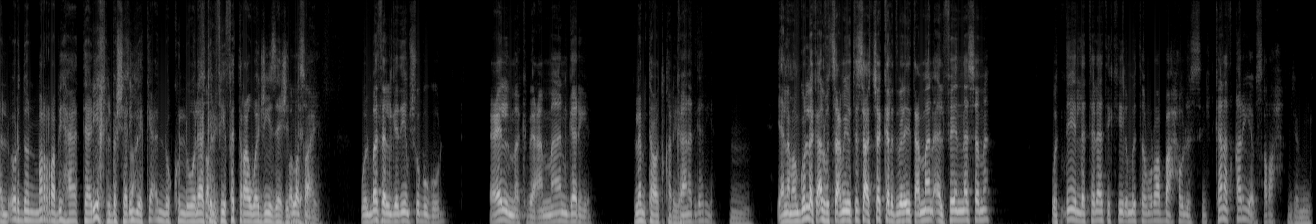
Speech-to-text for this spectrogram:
الأردن مر بها تاريخ البشرية صحيح. كأنه كله ولكن صحيح. في فترة وجيزة جدا. والله صحيح. والمثل القديم شو بقول علمك بعمان قرية. لم تعد قرية. كانت قرية. مم. يعني لما نقول لك 1909 تشكلت بلدية عمان 2000 نسمة و2 ل 3 كيلو متر مربع حول السيل كانت قرية بصراحة. جميل.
